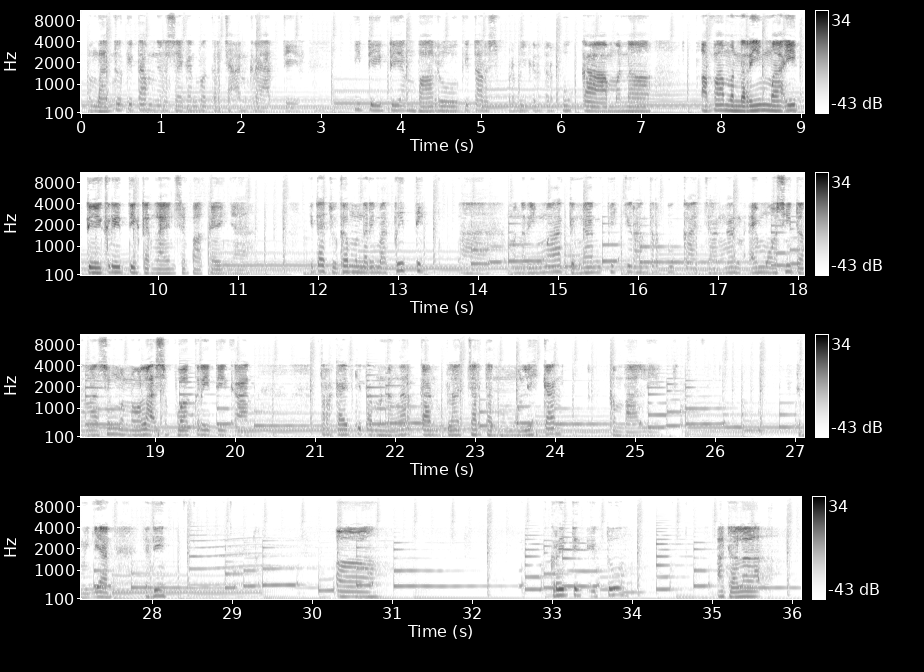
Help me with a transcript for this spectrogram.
membantu kita menyelesaikan pekerjaan kreatif ide-ide yang baru kita harus berpikir terbuka mene, apa menerima ide kritik dan lain sebagainya. Kita juga menerima kritik nah, menerima dengan pikiran terbuka jangan emosi dan langsung menolak sebuah kritikan. Terkait kita mendengarkan belajar dan memulihkan kembali. Demikian. Jadi uh, kritik itu adalah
